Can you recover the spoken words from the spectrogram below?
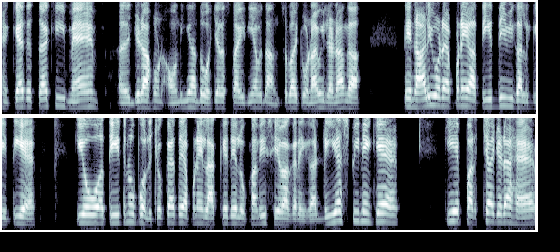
ਕਹਿ ਦਿੱਤਾ ਕਿ ਮੈਂ ਜਿਹੜਾ ਹੁਣ ਆਉਂਦੀਆਂ 2027 ਦੀਆਂ ਵਿਧਾਨ ਸਭਾ ਚੋਣਾਂ ਵੀ ਲੜਾਂਗਾ ਤੇ ਨਾਲ ਹੀ ਉਹਨੇ ਆਪਣੇ ਅਤੀਤ ਦੀ ਵੀ ਗੱਲ ਕੀਤੀ ਹੈ ਕਿ ਉਹ ਅਤੀਤ ਨੂੰ ਭੁੱਲ ਚੁੱਕਾ ਹੈ ਤੇ ਆਪਣੇ ਇਲਾਕੇ ਦੇ ਲੋਕਾਂ ਦੀ ਸੇਵਾ ਕਰੇਗਾ। ਡੀਐਸਪੀ ਨੇ ਕਿਹਾ ਕਿ ਇਹ ਪਰਚਾ ਜਿਹੜਾ ਹੈ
